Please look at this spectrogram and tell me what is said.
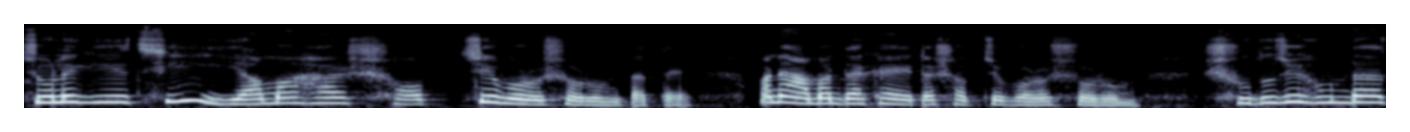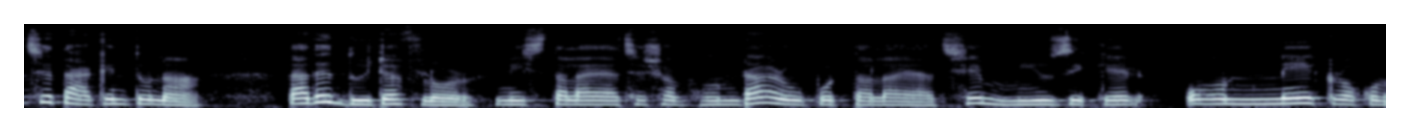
চলে গিয়েছি ইয়ামাহার সবচেয়ে বড় শোরুমটাতে মানে আমার দেখা এটা সবচেয়ে বড় শোরুম শুধু যে হুন্ডা আছে তা কিন্তু না। তাদের দুইটা ফ্লোর নিচতলায় আছে সব হুন্ডা আর উপরতলায় আছে মিউজিকের অনেক রকম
